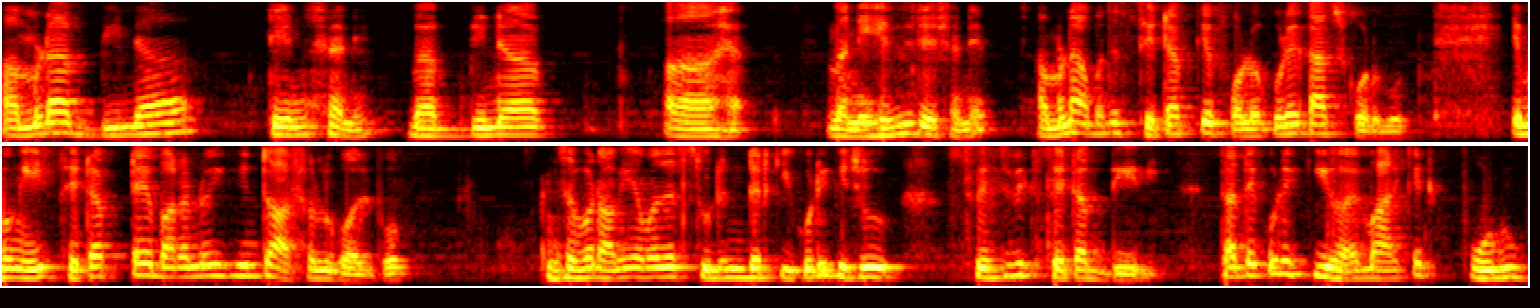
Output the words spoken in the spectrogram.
আমরা বিনা টেনশানে বা বিনা মানে হেজিটেশনে আমরা আমাদের সেট আপকে ফলো করে কাজ করব। এবং এই সেট আপটাই বানানোই কিন্তু আসল গল্প। যেমন আমি আমাদের স্টুডেন্টদের কি করি? কিছু স্পেসিফিক সেট আপ দিয়ে দিই। তাতে করে কি হয়? মার্কেট পড়ুক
